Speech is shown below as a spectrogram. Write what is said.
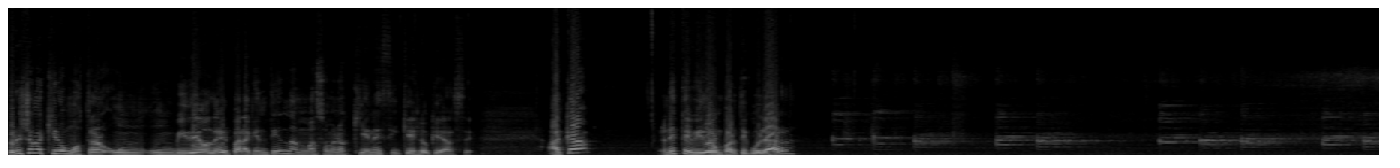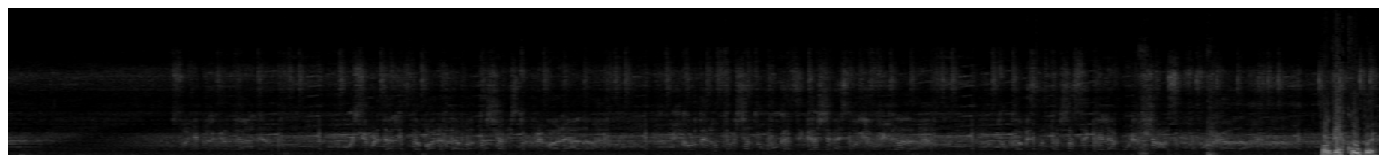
Pero yo les quiero mostrar un, un video de él para que entiendan más o menos quién es y qué es lo que hace. Acá, en este video en particular, ¿Por qué escupe?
